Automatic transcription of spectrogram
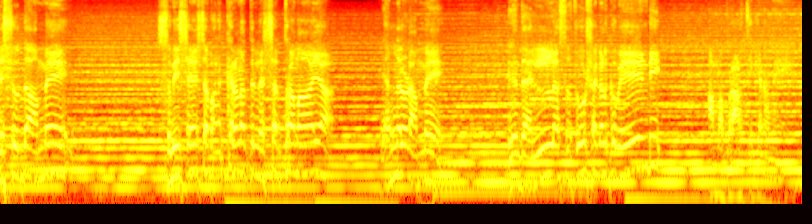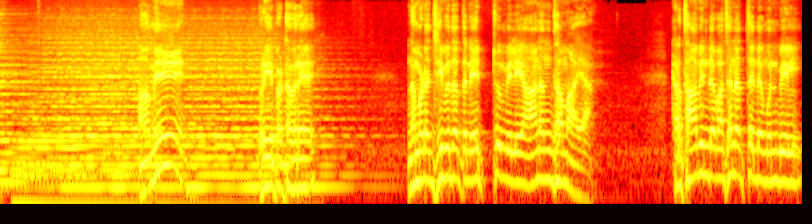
പരിശുദ്ധ അമ്മേ സുവിശേഷ വൽക്കരണത്തിൽ നക്ഷത്രമായ ഞങ്ങളുടെ അമ്മേ ഇതിന്റെ എല്ലാ ശുശ്രൂഷകൾക്ക് വേണ്ടി അമ്മ പ്രാർത്ഥിക്കണമേ. അമേ പ്രിയപ്പെട്ടവരെ നമ്മുടെ ജീവിതത്തിന്റെ ഏറ്റവും വലിയ ആനന്ദമായ കർത്താവിന്റെ വചനത്തിന്റെ മുൻപിൽ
